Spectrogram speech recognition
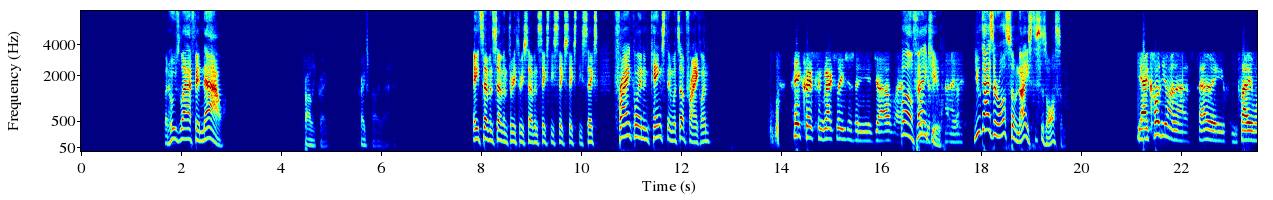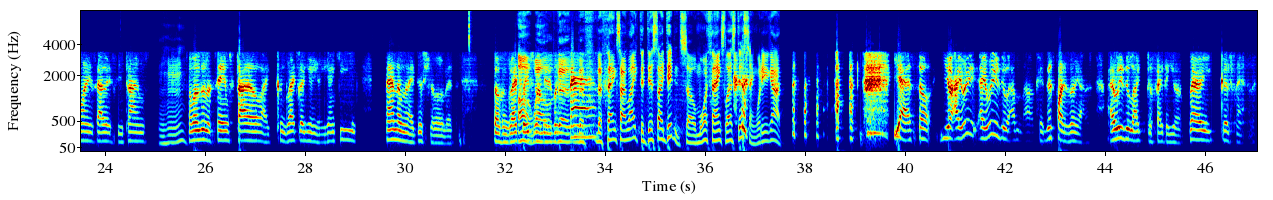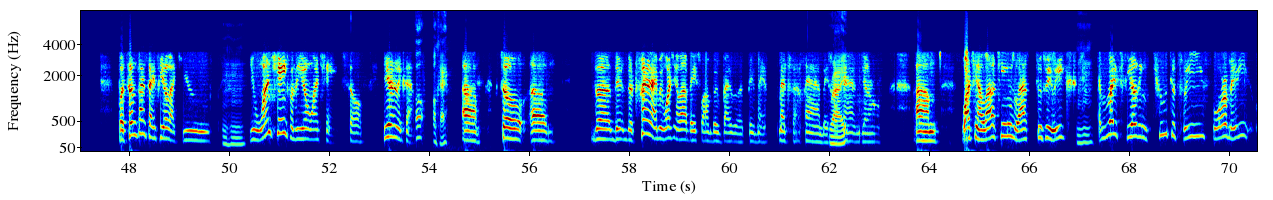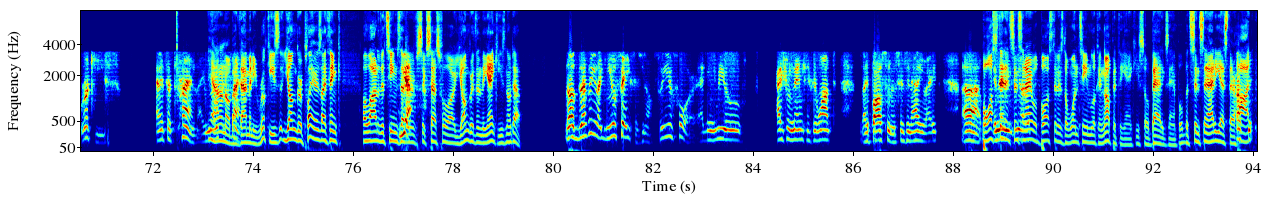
But who's laughing now? Probably Craig. Craig's probably laughing. 877 337 6666. Franklin in Kingston. What's up, Franklin? Hey, Chris, congratulations on your job. I Well, thank you. You guys are all so nice. This is awesome. Yeah, I called you on a Saturday, Friday morning, Saturday a few times. Mm-hmm. I'm going to do the same style. I congratulate you on your Yankee fandom, and I diss you a little bit. So Oh congratulations well, on the, the the thanks I like, the diss I didn't. So more thanks, less dissing. What do you got? yeah, so you, I really, I really do. I'm, okay, this part is very honest. I really do like the fact that you're a very good fan. But sometimes I feel like you Mm-hmm. you want change, but then you don't want change. So here's an example. Oh, okay. Um, so um, the, the the trend I've been watching a lot of baseball. I'm a big, big, big Mets Mets fan, baseball Right. fan in general. Um, watching a lot of teams last two three weeks. Mm-hmm. Everybody's fielding two to three, four, maybe rookies, and it's a trend. I Yeah, I don't know about that many rookies. Younger players, I think a lot of the teams that Yeah. are successful are younger than the Yankees, no doubt. No, definitely like new faces. You know, three or four. I can give you actual names if you want, like Boston and Cincinnati, right? Uh, Boston then, and, you know, Cincinnati. well, Boston is the one team looking up at the Yankees, so bad example. But Cincinnati, yes, they're hot.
